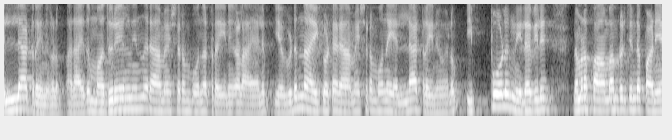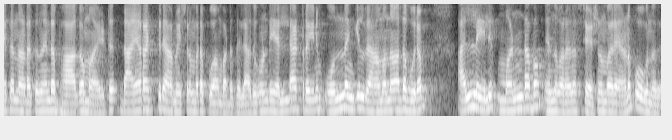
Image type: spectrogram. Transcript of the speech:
എല്ലാ ട്രെയിനുകളും അതായത് മധുരയിൽ നിന്ന് രാമേശ്വരം പോകുന്ന ട്രെയിനുകളായാലും എവിടുന്ന് ആയിക്കോട്ടെ രാമേശ്വരം പോകുന്ന എല്ലാ ട്രെയിനുകളും ഇപ്പോൾ നിലവിൽ നമ്മുടെ പാമ്പം ബ്രിഡ്ജിന്റെ പണിയൊക്കെ നടക്കുന്നതിന്റെ ഭാഗമായിട്ട് ഡയറക്റ്റ് രാമേശ്വരം വരെ പോകാൻ പറ്റത്തില്ല. അതുകൊണ്ട് എല്ലാ ട്രെയിനും ഒന്നെങ്കിൽ രാമനാഥപുരം അല്ലെങ്കിൽ മണ്ഡപം എന്ന് പറയുന്ന സ്റ്റേഷൻ വരെയാണ് പോകുന്നത്.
